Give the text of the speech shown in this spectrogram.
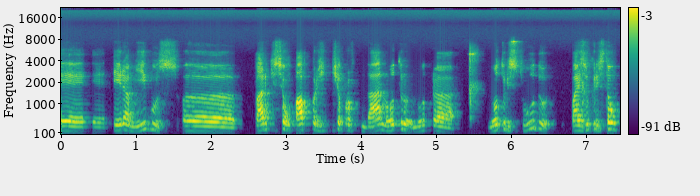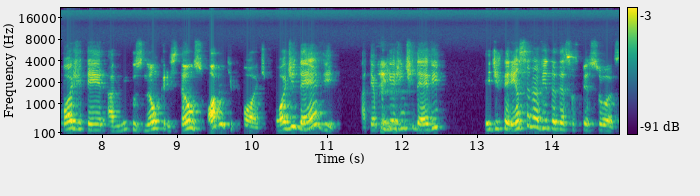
é, é, ter amigos. Uh, claro que isso é um papo para a gente aprofundar no outro, no, outra, no outro estudo, mas o cristão pode ter amigos não cristãos? Óbvio que pode, pode e deve, até porque Sim. a gente deve ter diferença na vida dessas pessoas.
